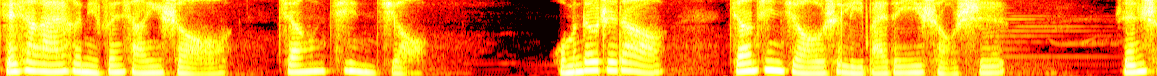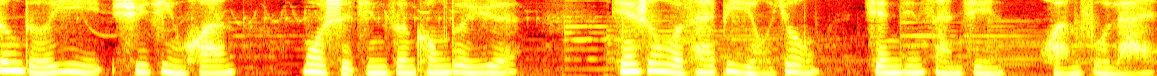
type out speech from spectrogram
接下来和你分享一首《将进酒》。我们都知道，《将进酒》是李白的一首诗。人生得意须尽欢，莫使金樽空对月。天生我材必有用，千金散尽还复来。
